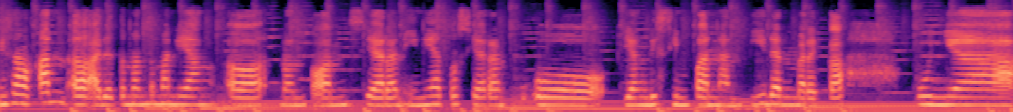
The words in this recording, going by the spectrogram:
Misalkan uh, ada teman-teman yang uh, nonton siaran ini atau siaran uh, yang disimpan nanti dan mereka punya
